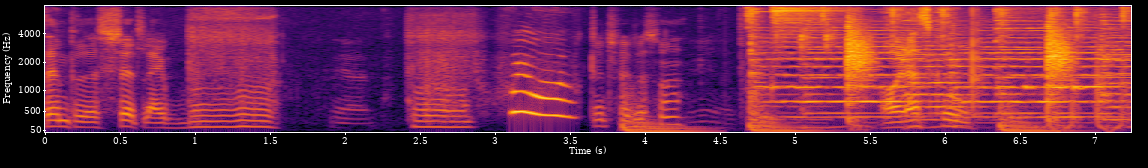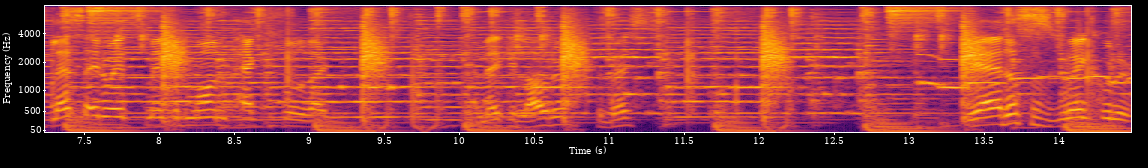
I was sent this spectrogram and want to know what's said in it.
Simple as shit, like. Yeah. Can I try this one? Oh, that's cool. Less 808s make it more impactful, like. Make it louder, the best. Yeah, this is way cooler.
